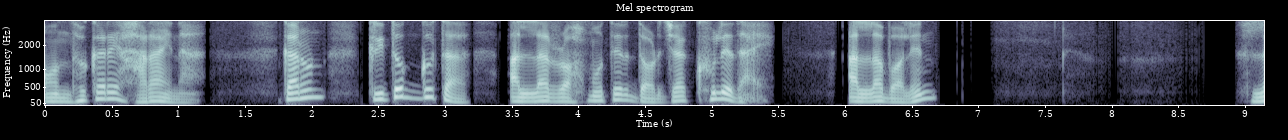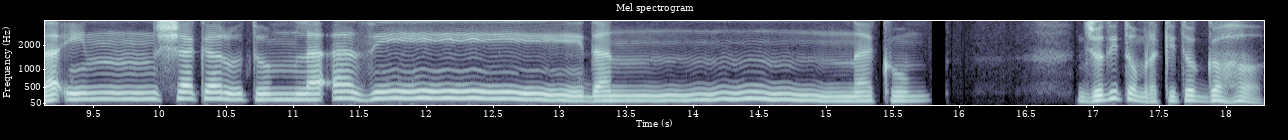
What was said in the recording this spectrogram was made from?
অন্ধকারে হারায় না কারণ কৃতজ্ঞতা আল্লাহর রহমতের দরজা খুলে দেয় আল্লাহ বলেন لئن شكرتم لأزيدنكم যদি তোমরা কৃতজ্ঞ হও,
